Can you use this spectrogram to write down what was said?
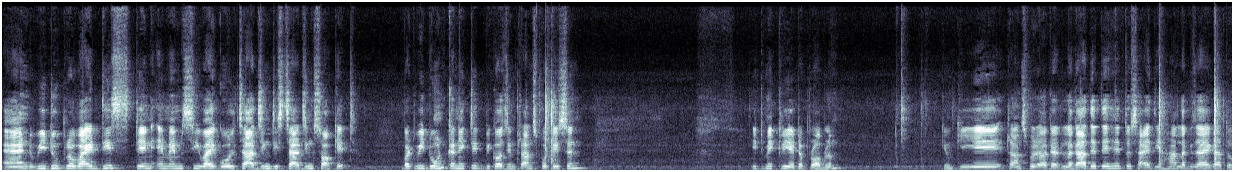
and we do provide this 10 mm CY gold charging discharging socket but we don't connect it because in transportation it may create a problem क्योंकि ये ट्रांसपोर्ट अगर लगा देते हैं तो शायद यहाँ लग जाएगा तो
